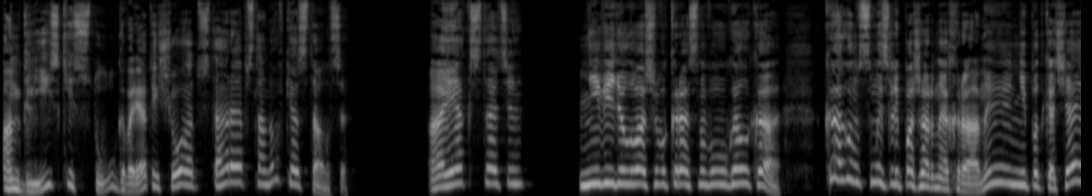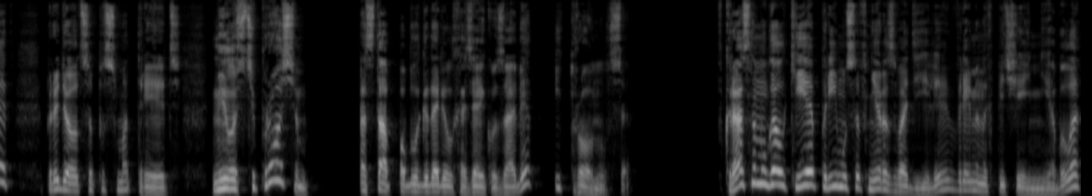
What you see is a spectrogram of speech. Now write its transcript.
«Английский стул, говорят, еще от старой обстановки остался». «А я, кстати, не видел вашего красного уголка. Как он в смысле пожарной охраны? Не подкачает? Придется посмотреть. Милости просим. Остап поблагодарил хозяйку за обед и тронулся. В красном уголке примусов не разводили, временных печей не было,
